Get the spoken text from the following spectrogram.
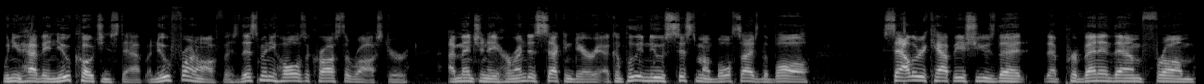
when you have a new coaching staff, a new front office, this many holes across the roster. I mentioned a horrendous secondary, a completely new system on both sides of the ball salary cap issues that that prevented them from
